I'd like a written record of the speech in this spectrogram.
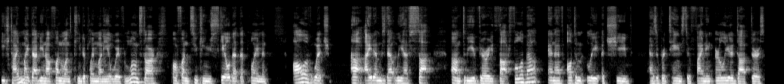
each time. Might that be in our fund ones? Can you deploy money away from Lone Star? Or fund two, can you scale that deployment? All of which are items that we have sought um, to be very thoughtful about and have ultimately achieved as it pertains to finding early adopters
